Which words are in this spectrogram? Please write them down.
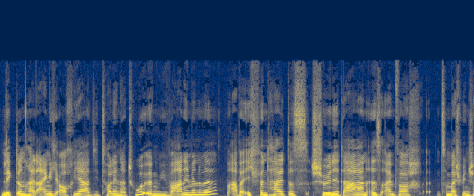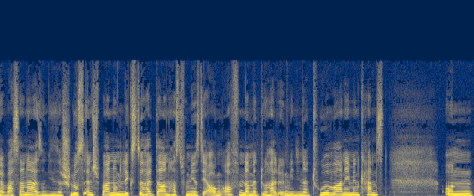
liegt und halt eigentlich auch, ja, die tolle Natur irgendwie wahrnehmen will. Aber ich finde halt, das Schöne daran ist einfach, zum Beispiel in Shavasana, also in dieser Schlussentspannung, liegst du halt da und hast von mir aus die Augen offen, damit du halt irgendwie die Natur wahrnehmen kannst. Und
